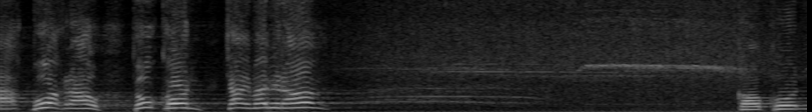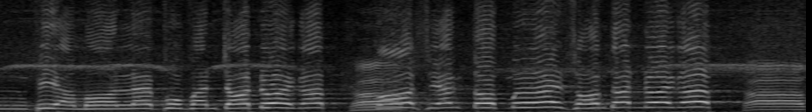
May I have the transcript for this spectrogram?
ากพวกเราทุกคนใช่ไหมพี่น้อง ขอบคุณพี่อมรและผู้พันจอดด้วยครับครับขอเสียงตบมือให้สองท่านด้วยครับครับ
